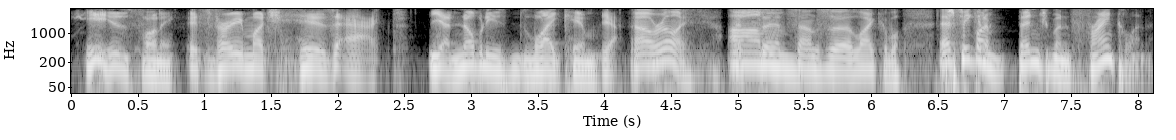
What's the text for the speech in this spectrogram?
he is funny. It's very much his act. Yeah, nobody's like him. Yeah. Oh, really? That's, Um, that sounds uh, likable. That's Speaking fun- of Benjamin Franklin,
